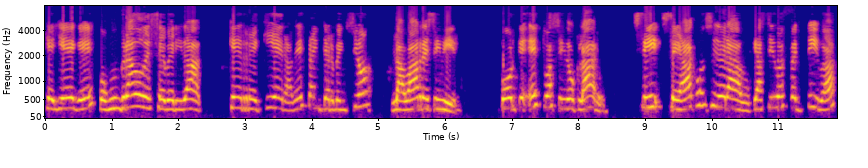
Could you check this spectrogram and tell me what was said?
que llegue con un grado de severidad que requiera de esta intervención, la va a recibir. Porque esto ha sido claro. Si se ha considerado que ha sido efectiva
